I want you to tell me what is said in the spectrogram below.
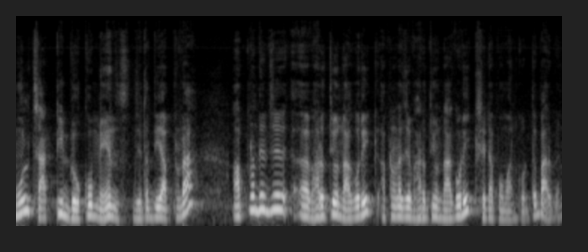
মূল চারটি ডকুমেন্টস যেটা দিয়ে আপনারা আপনাদের যে ভারতীয় নাগরিক, আপনারা যে ভারতীয় নাগরিক, সেটা প্রমাণ করতে পারবেন।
